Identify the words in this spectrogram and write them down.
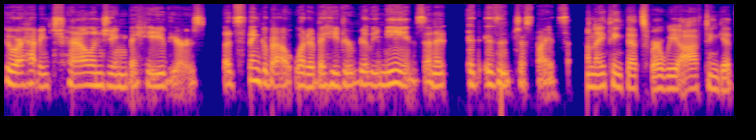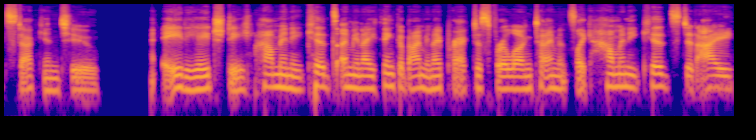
who are having challenging behaviors. Let's think about what a behavior really means. And it, it isn't just by itself. And I think that's where we often get stuck into ADHD. How many kids? I mean, I think about, I mean, I practiced for a long time. It's like, how many kids did I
